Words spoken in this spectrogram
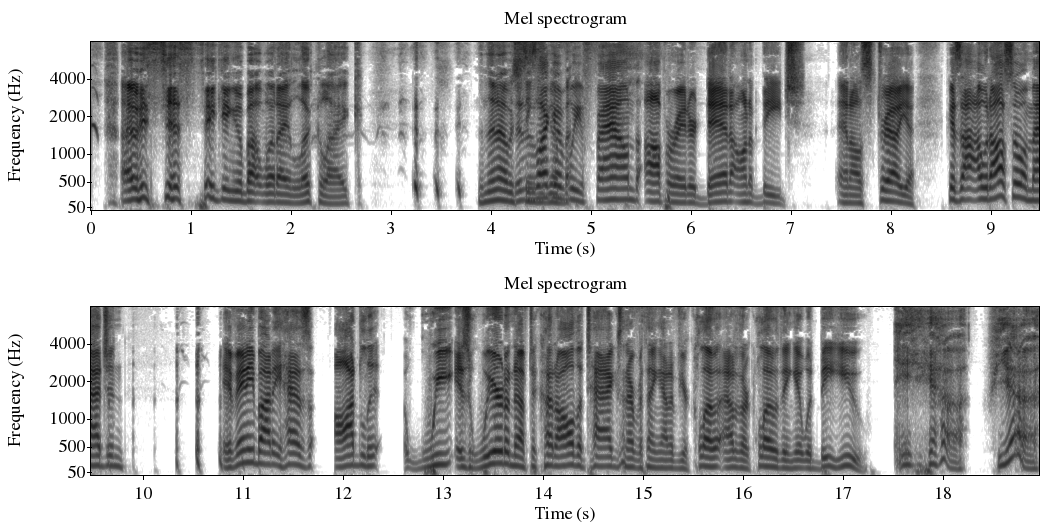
I was just thinking about what I look like. And then I was this is like if we found operator dead on a beach in Australia because I would also imagine if anybody has oddly we is weird enough to cut all the tags and everything out of your clo- out of their clothing it would be you. Yeah. Yeah.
